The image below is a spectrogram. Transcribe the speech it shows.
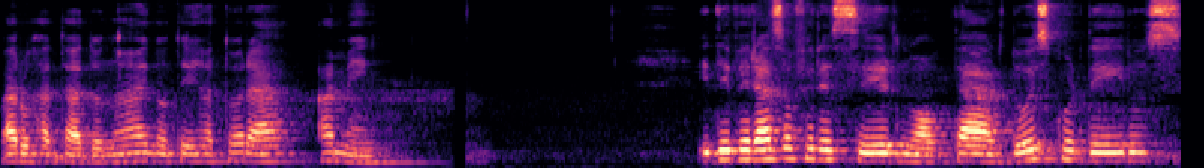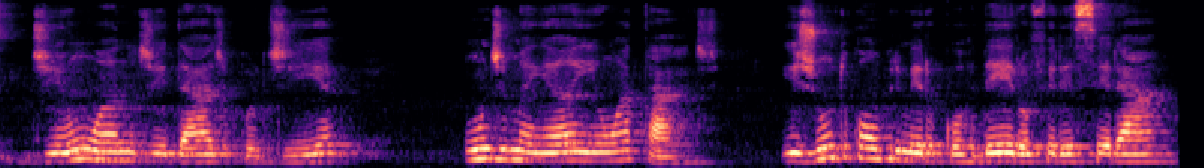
Para o Hatadonai, não tem Torá. Amém. E deverás oferecer no altar dois cordeiros de um ano de idade por dia, um de manhã e um à tarde. E junto com o primeiro cordeiro oferecerá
